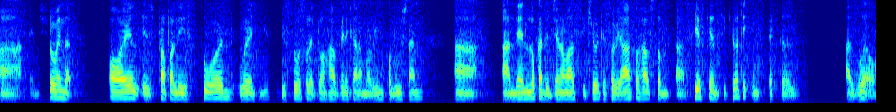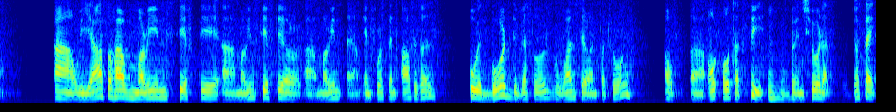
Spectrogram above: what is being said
uh, ensuring that oil is properly stored where it needs to be stored so that they don't have any kind of marine pollution. Uh, and then look at the general security. So we also have some uh, safety and security inspectors as well. Uh, we also have marine safety, uh, marine safety or uh, marine um, enforcement officers who would board the vessels once they're on patrol out, uh, out, out at sea to ensure that just like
